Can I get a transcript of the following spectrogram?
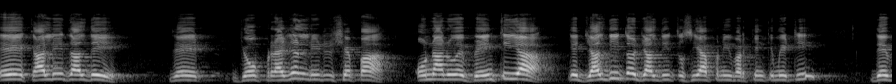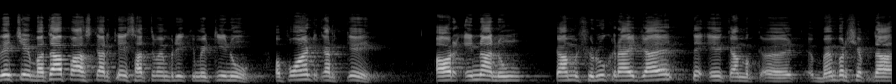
ਇਹ ਅਕਾਲੀ ਦਲ ਦੀ ਦੇ ਜੋ ਪ੍ਰੈਜ਼ੈਂਟ ਲੀਡਰਸ਼ਿਪ ਆ, ਉਹਨਾਂ ਨੂੰ ਇਹ ਬੇਨਤੀ ਆ ਕਿ ਜਲਦੀ ਤੋਂ ਜਲਦੀ ਤੁਸੀਂ ਆਪਣੀ ਵਰਕਿੰਗ ਕਮੇਟੀ ਦੇ ਵਿੱਚ ਇਹ ਮਤਾ ਪਾਸ ਕਰਕੇ ਸੱਤ ਮੈਂਬਰੀ ਕਮੇਟੀ ਨੂੰ ਅਪਾਇੰਟ ਕਰਕੇ ਔਰ ਇਹਨਾਂ ਨੂੰ ਕੰਮ ਸ਼ੁਰੂ ਕਰਾਇਆ ਜਾਏ ਤੇ ਇਹ ਕੰਮ ਮੈਂਬਰਸ਼ਿਪ ਦਾ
